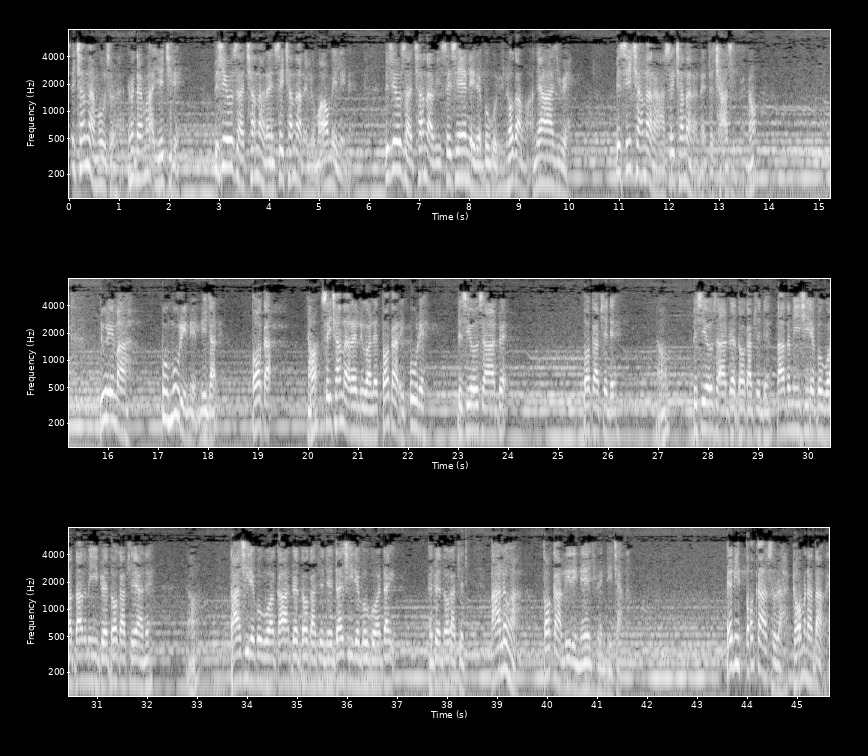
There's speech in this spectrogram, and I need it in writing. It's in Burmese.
စိတ်ချမ်းသာမှုဆိုတာအမှန်တမ်းအရေးကြီးတယ်ပစ္စည်းဥစ္စာချမ်းသာတိုင်းစိတ်ချမ်းသာတယ်လို့မအောင်မေ့လိမ့်နဲ့ပစ္စည်းဥစ္စာချမ်းသာပြီးစိတ်ဆင်းရဲနေတဲ့ပုဂ္ဂိုလ်တွေလောကမှာအများကြီးပဲပစ္စည်းချမ်းသာတာစိတ်ချမ်းသာတာနဲ့တခြားစီပဲเนาะလူတွေမှာပူမှုတွေနဲ့နေကြတယ်တောကเนาะစိတ်ချမ်းသာတဲ့လူကလည်းတောကတွေပိုးတယ်ပစ္စည်းဥစ္စာအတွက်တောကဖြစ်တယ်เนาะ ပစ္စည်းဥစ္စာအတွက်တောကဖြစ်တယ်သာသမီရှိတဲ့ပုဂ္ဂိုလ်ကသာသမီအတွက်တောကဖြစ်ရတယ်နော်ကားရှိတဲ့ပုဂ္ဂိုလ်ကကားအတွက်တောကဖြစ်တယ်တိုက်ရှိတဲ့ပုဂ္ဂိုလ်ကတိုက်အတွက်တောကဖြစ်တယ်အားလုံးဟာတောကလေးတွေနဲ့ပဲနေကြတာအဲ့ဒီတောကဆိုတာဒေါမနတပဲ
